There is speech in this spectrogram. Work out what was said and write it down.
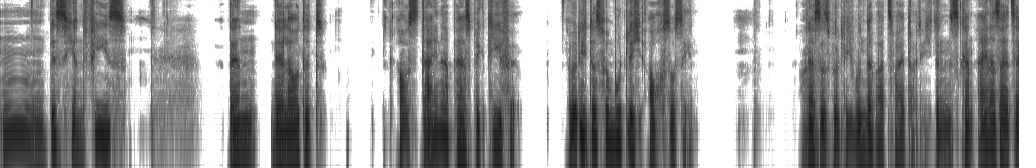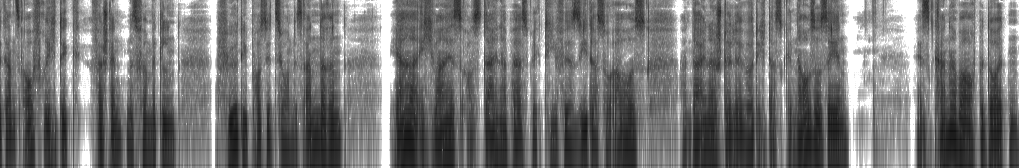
hm, ein bisschen fies, denn der lautet, aus deiner Perspektive würde ich das vermutlich auch so sehen. Und das ist wirklich wunderbar zweideutig, denn es kann einerseits ja ganz aufrichtig Verständnis vermitteln für die Position des anderen. Ja, ich weiß, aus deiner Perspektive sieht das so aus, an deiner Stelle würde ich das genauso sehen. Es kann aber auch bedeuten,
